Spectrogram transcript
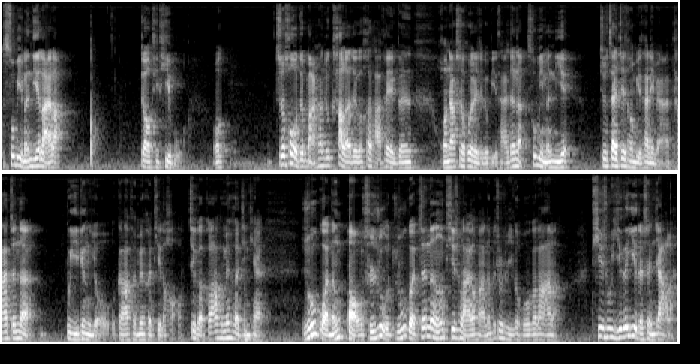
苏比门迪来了，都要踢替补。我之后就马上就看了这个赫塔费跟皇家社会的这个比赛，真的，苏比门迪就在这场比赛里面，他真的不一定有格拉芬贝赫踢得好。这个格拉芬贝赫今天如果能保持住，如果真的能踢出来的话，那不就是一个博格巴吗？踢出一个亿的身价了。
